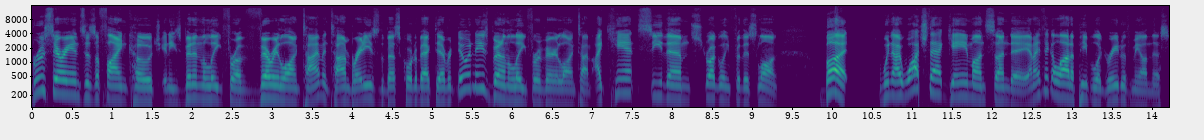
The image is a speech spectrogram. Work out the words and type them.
Bruce Arians is a fine coach, and he's been in the league for a very long time. And Tom Brady is the best quarterback to ever do it, and he's been in the league for a very long time. I can't see them struggling for this long. But when I watched that game on Sunday, and I think a lot of people agreed with me on this,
